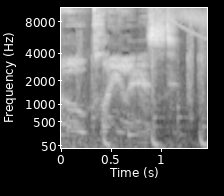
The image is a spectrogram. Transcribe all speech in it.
Playlist.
